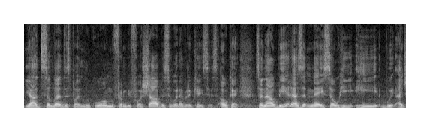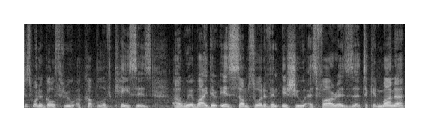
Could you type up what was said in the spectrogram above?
yad saledis by lukewarm from before Shabbos or whatever the case is. Okay so now be it as it may so he he we, I just want to go through a couple of cases uh, whereby there is some sort of an issue as far as uh, tikkun mana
